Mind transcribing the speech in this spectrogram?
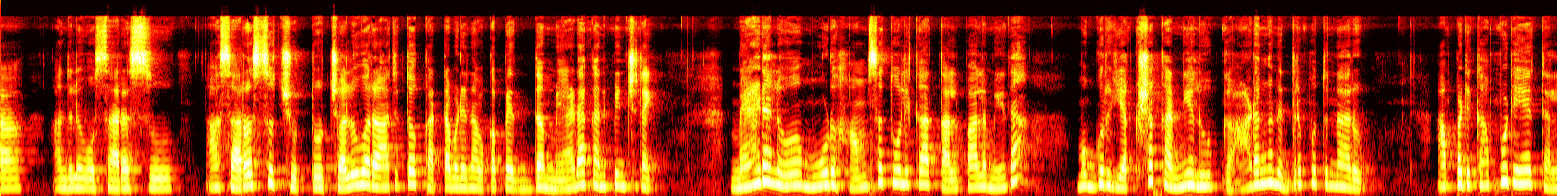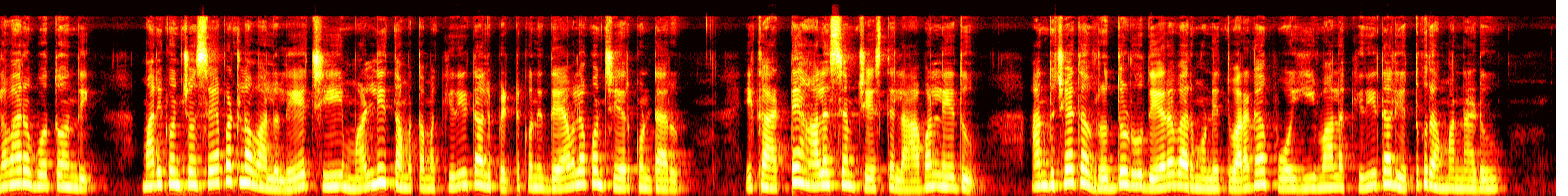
అందులో ఓ సరస్సు ఆ సరస్సు చుట్టూ చలువ రాతితో కట్టబడిన ఒక పెద్ద మేడ కనిపించినాయి మేడలో మూడు హంసతూలిక తల్పాల మీద ముగ్గురు యక్ష కన్యలు గాఢంగా నిద్రపోతున్నారు. అప్పటికప్పుడే తెల్లవారబోతోంది. మరి కొంచెం సేపట్లో వాళ్ళు లేచి మళ్ళీ తమ తమ కిరీటాలు పెట్టుకొని దేవలోకం చేరుకుంటారు. ఇక అట్టే ఆలస్యం చేస్తే లాభం లేదు. అందుచేత వృద్ధుడు ధీరవర్ముని త్వరగా పోయి వాళ్ళ కిరీటాలు ఎత్తుకు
